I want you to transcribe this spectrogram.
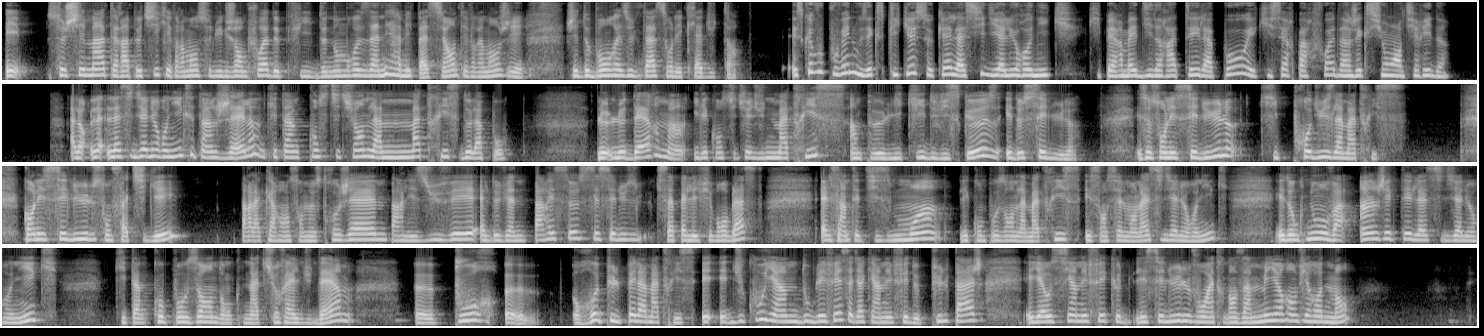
Et ce schéma thérapeutique est vraiment celui que j'emploie depuis de nombreuses années à mes patientes et vraiment j'ai de bons résultats sur l'éclat du teint. Est-ce que vous pouvez nous expliquer ce qu'est l'acide hyaluronique qui permet d'hydrater la peau et qui sert parfois d'injection antiride? Alors l'acide hyaluronique c'est un gel qui est un constituant de la matrice de la peau. Le, le derme, il est constitué d'une matrice un peu liquide, visqueuse et de cellules. Et ce sont les cellules qui produisent la matrice. Quand les cellules sont fatiguées, par la carence en oestrogène, par les UV, elles deviennent paresseuses, ces cellules qui s'appellent les fibroblastes. Elles synthétisent moins les composants de la matrice, essentiellement l'acide hyaluronique. Et donc, nous, on va injecter de l'acide hyaluronique, qui est un composant donc naturel du derme, euh, pour euh, repulper la matrice. Et, et, du coup, il y a un double effet, c'est-à-dire qu'il y a un effet de pulpage, et il y a aussi un effet que les cellules vont être dans un meilleur environnement,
